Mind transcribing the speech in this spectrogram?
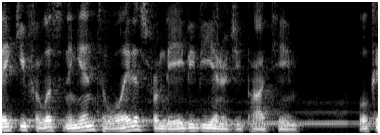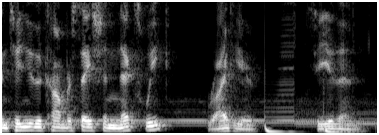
Thank you for listening in to the latest from the ABB Energy Pod team. We'll continue the conversation next week, right here. See you then.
